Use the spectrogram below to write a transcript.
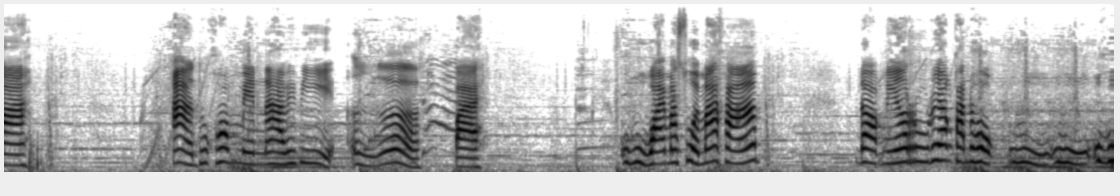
มา อ่านทุกคอมเมนต์นะคะพี่ๆเออ ไปโอ้โหวายมาสวยมากครับ ดอกนี้รู้เรื่องพันหกโอ้โหโอ้โหโอ้โห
